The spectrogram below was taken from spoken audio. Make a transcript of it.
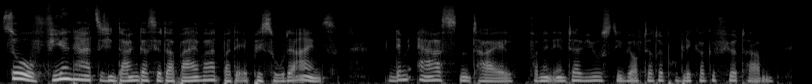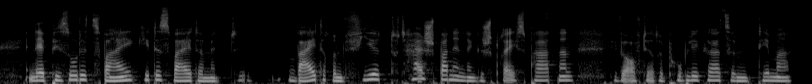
So, vielen herzlichen Dank, dass ihr dabei wart bei der Episode 1 in dem ersten Teil von den Interviews, die wir auf der Republika geführt haben. In der Episode 2 geht es weiter mit weiteren vier total spannenden Gesprächspartnern, die wir auf der Republika zum Thema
